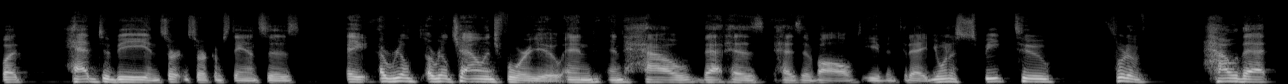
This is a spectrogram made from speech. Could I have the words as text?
but had to be in certain circumstances a, a real a real challenge for you and and how that has has evolved even today. Do you want to speak to sort of how that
